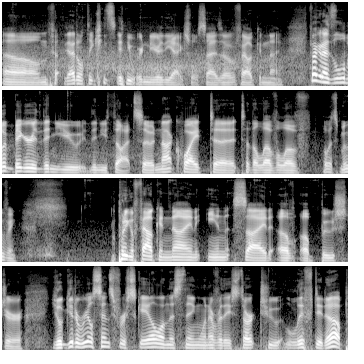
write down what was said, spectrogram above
Um, I don't think it's anywhere near the actual size of a Falcon 9. Falcon 9 is a little bit bigger than you than you thought, so not quite uh, to the level of oh, it's moving. Putting a Falcon 9 inside of a booster. You'll get a real sense for scale on this thing whenever they start to lift it up.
